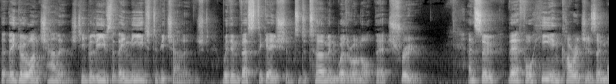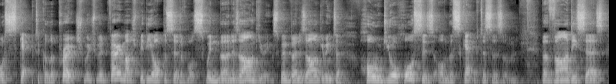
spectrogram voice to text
that they go unchallenged. He believes that they need to be challenged with investigation to determine whether or not they're true. And so, therefore, he encourages a more skeptical approach, which would very much be the opposite of what Swinburne is arguing. Swinburne is arguing to hold your horses on the skepticism, but Vardy says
